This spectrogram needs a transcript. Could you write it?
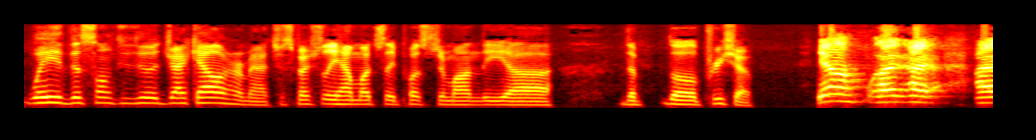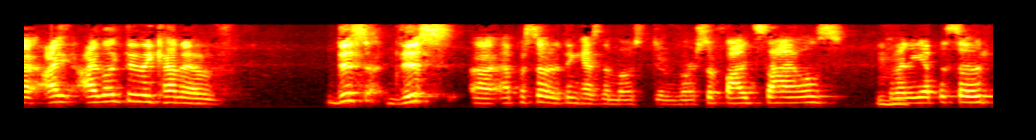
waited this long to do a Jack Gallagher match, especially how much they pushed him on the uh the the pre-show. Yeah, I, I, I, I- like that they kind of this this uh, episode. I think has the most diversified styles Mhm. of any episode.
